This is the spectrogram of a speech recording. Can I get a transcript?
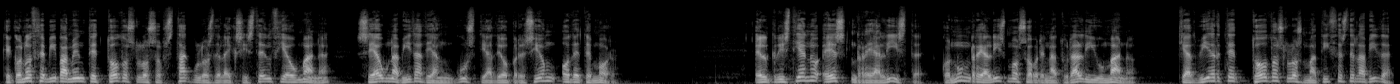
que conoce vivamente todos los obstáculos de la existencia humana, sea una vida de angustia, de opresión o de temor. El cristiano es realista, con un realismo sobrenatural y humano, que advierte todos los matices de la vida,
